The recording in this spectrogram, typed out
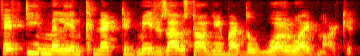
15 million connected meters, I was talking about the worldwide market.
